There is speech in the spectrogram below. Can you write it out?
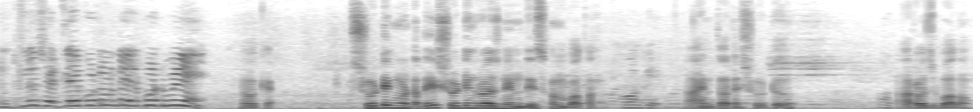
ఇంట్లో సెటిల్ వెళ్ళిపోవటమే. ఓకే. షూటింగ్ ఉంటుంది. షూటింగ్ రోజు నేను తీసుకొని పోతా. ఆయనతోనే షూటు. ఆ రోజు పోదాం.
